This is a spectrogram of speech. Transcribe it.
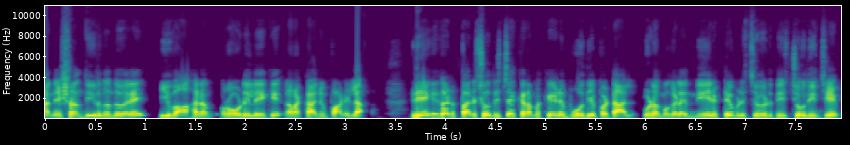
അന്വേഷണം തീരുന്നതുവരെ ഈ വാഹനം റോഡിലേക്ക് ഇറക്കാനും പാടില്ല. രേഖകൾ പരിശോധിച്ച് ക്രമക്കേട് ബോധ്യപ്പെട്ടാൽ ഉടമകളെ നേരിട്ട് വിളിച്ചു വരുത്തി ചോദ്യം ചെയ്യും.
